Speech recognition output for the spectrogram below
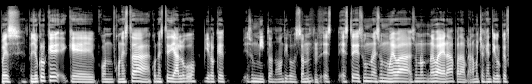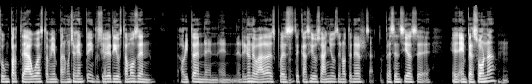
Pues, pues yo creo que, que con, con, esta, con este diálogo, yo creo que es un mito, ¿no? Digo, son, es- este es, un, es, un nueva, es una nueva era para, para mucha gente. Yo creo que fue un parteaguas también para mucha gente. Inclusive, Claro. digo, estamos en ahorita en, en, en, Río Nevada, después Ujú. de casi dos años de no tener Exacto. presencias eh, en persona. Ujú.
